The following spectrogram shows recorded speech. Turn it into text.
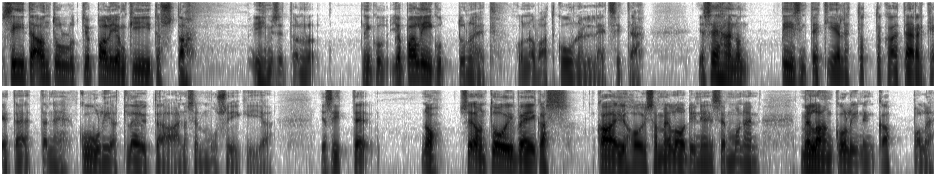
siitä on tullut jo paljon kiitosta. Ihmiset on niin kuin jopa liikuttuneet, kun ovat kuunnelleet sitä. Ja sehän on biisin tekijälle totta kai tärkeää, että ne kuulijat löytää aina sen musiikin. Ja, ja sitten, no, se on toiveikas, kaihoisa, melodinen, semmoinen melankolinen kappale.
